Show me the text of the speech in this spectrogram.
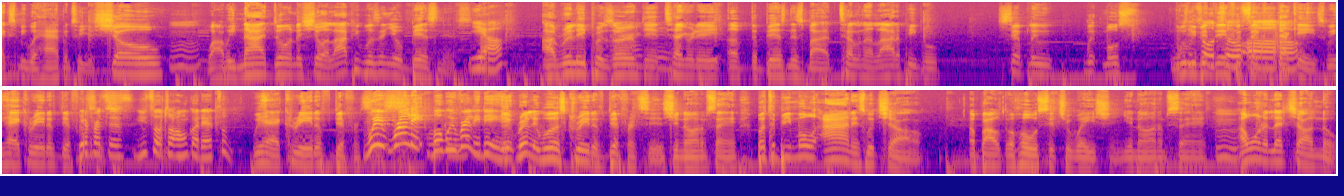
ask me what happened to your show, Mm-hmm. why we not doing the show. A lot of people was in your business. Yeah. I really preserved the I see. integrity of the business by telling a lot of people simply with most What we've been doing for uh, decades. We had creative differences. Differences. You told your uncle that too. We had creative differences. We really, but we really did. it really was creative differences, you know what I'm saying? But to be more honest with y'all about the whole situation, you know what I'm saying? Mm. I want to let y'all know.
